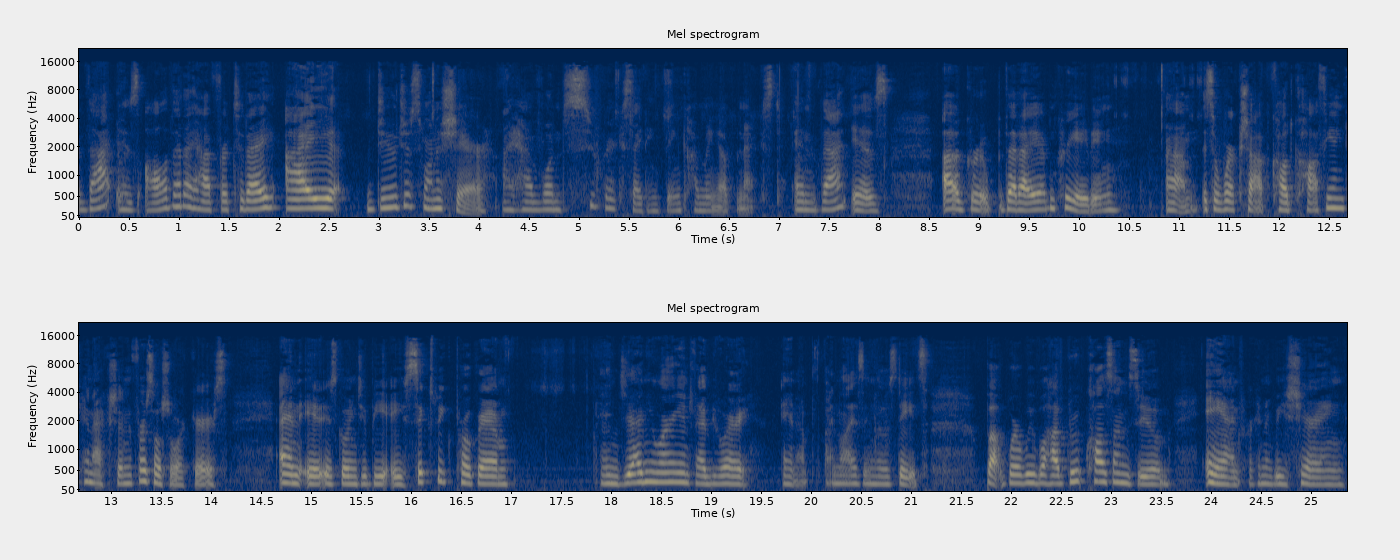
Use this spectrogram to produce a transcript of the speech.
That is all that i have for today. I do just want to share. I have one super exciting thing coming up next, and that is a group that I am creating. Um, it's a workshop called Coffee and Connection for social workers, and it is going to be a six week program in January and February, and I'm finalizing those dates. But where we will have group calls on Zoom, and we're going to be sharing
